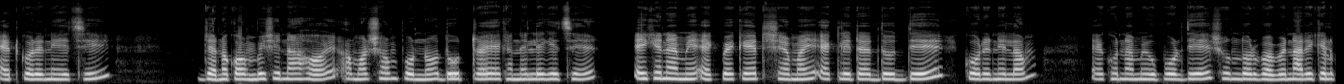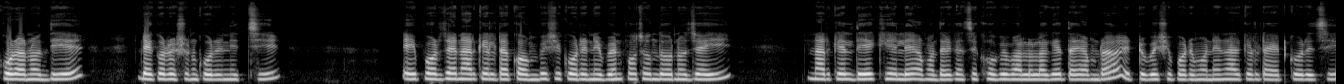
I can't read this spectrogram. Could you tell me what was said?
অ্যাড করে নিয়েছি। যেন কম বেশি না হয়, আমার সম্পূর্ণ দুধটাই এখানে লেগেছে। এইখানে আমি এক প্যাকেট সেমাই এক লিটার দুধ দিয়ে করে নিলাম। এখন আমি উপর দিয়ে সুন্দরভাবে নারিকেল কোরানো দিয়ে ডেকোরেশন করে নিচ্ছি। এই পর্যায়ে নারকেলটা কম বেশি করে নেবেন পছন্দ অনুযায়ী। নারকেল দিয়ে খেলে আমাদের কাছে খুবই ভালো লাগে, তাই আমরা একটু বেশি পরিমাণে নারকেলটা অ্যাড করেছি।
